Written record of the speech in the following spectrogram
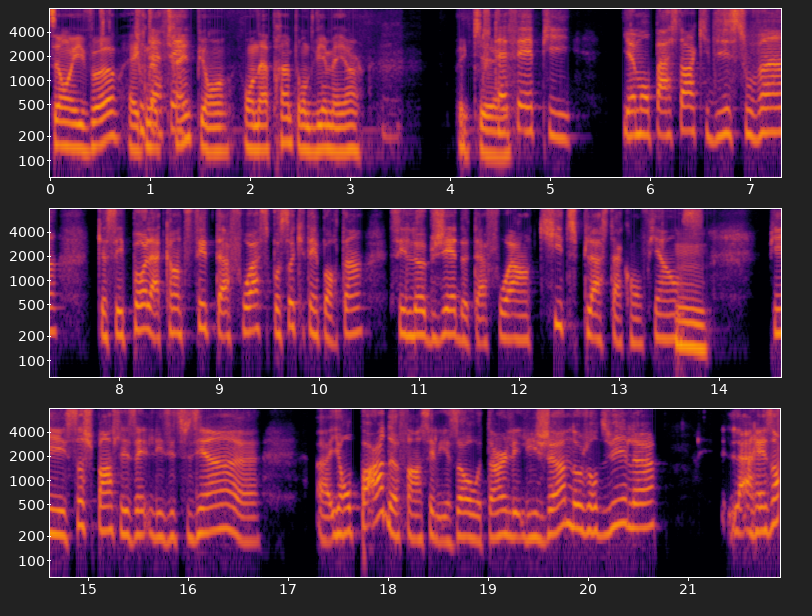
sais, on y va avec Tout notre crainte, puis on, on apprend, puis on devient meilleur. Que, Tout à fait. Puis il y a mon pasteur qui dit souvent que c'est pas la quantité de ta foi, c'est pas ça qui est important, c'est l'objet de ta foi, en qui tu places ta confiance. Mm. Puis ça, je pense, les, les étudiants, euh, euh, ils ont peur d'offenser les autres. hein. Les, les jeunes d'aujourd'hui, là, la raison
